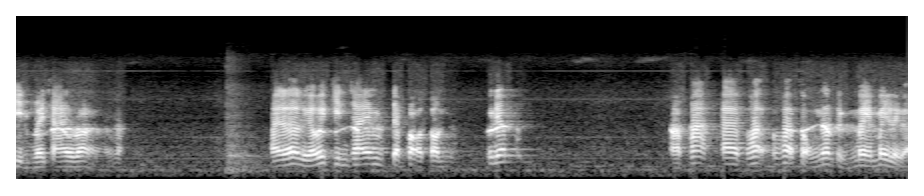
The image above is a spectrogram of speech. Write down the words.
กินไว้ใช้บ้างนะไปแล้วเหลือไว้กินใช้จะเพาะตนเรียกพระพระพระสงฆ์ก็ถึงไม่ไม่เหลือ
